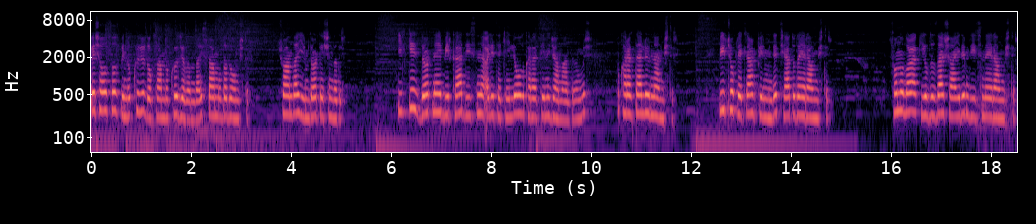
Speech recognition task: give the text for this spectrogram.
5 Ağustos 1999 yılında İstanbul'da doğmuştur. Şu anda 24 yaşındadır. İlk kez 4N 1K dizisinde Ali Tekellioğlu karakterini canlandırmış, bu karakterle ünlenmiştir. Birçok reklam filminde tiyatroda yer almıştır. Son olarak Yıldızlar Şairim dizisinde yer almıştır.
